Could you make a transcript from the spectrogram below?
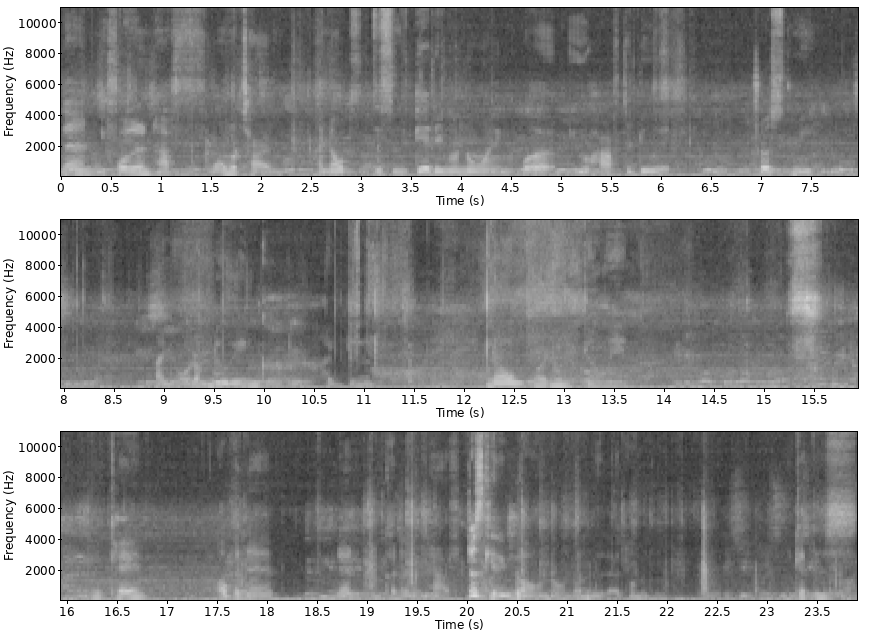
Then you fold it in half one more time. I know this is getting annoying, but you have to do it. Trust me. I know what I'm doing. I do know what I'm doing. Okay, open it then cut it in half. Just kidding. No, no, don't do that. Don't do that. Get this,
